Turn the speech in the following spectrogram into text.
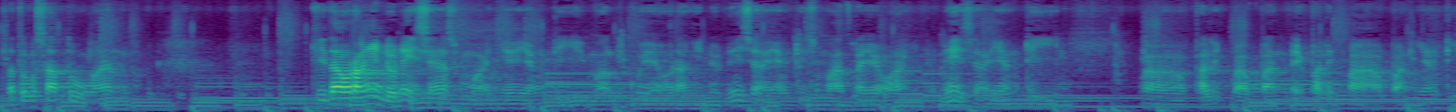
satu kesatuan. Kita orang Indonesia semuanya yang di Maluku ya orang Indonesia yang di Sumatera ya orang Indonesia yang di uh, Balikpapan eh Balikpapan yang di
